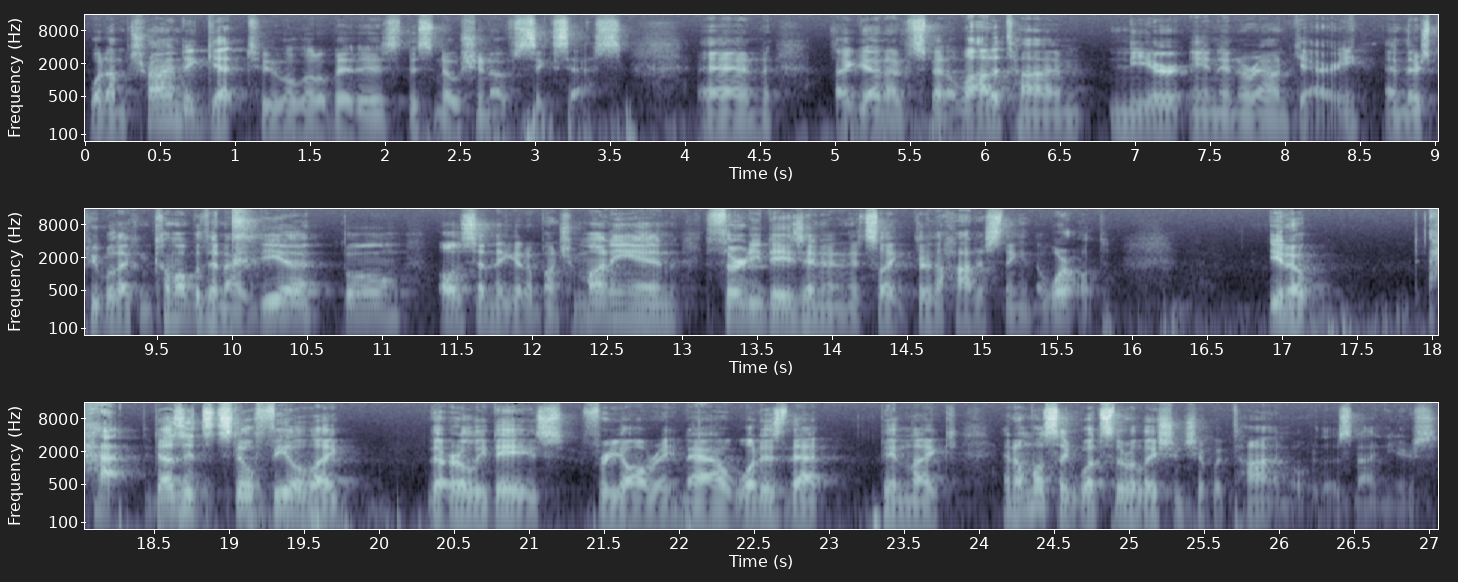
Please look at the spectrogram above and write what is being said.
What I'm trying to get to a little bit is this notion of success. And again, I've spent a lot of time near, in, and around Gary. And there's people that can come up with an idea, boom, all of a sudden they get a bunch of money in, 30 days in, and it's like they're the hottest thing in the world. You know, ha- does it still feel like the early days for y'all right now? What has that been like? And almost like, what's the relationship with time over those nine years?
